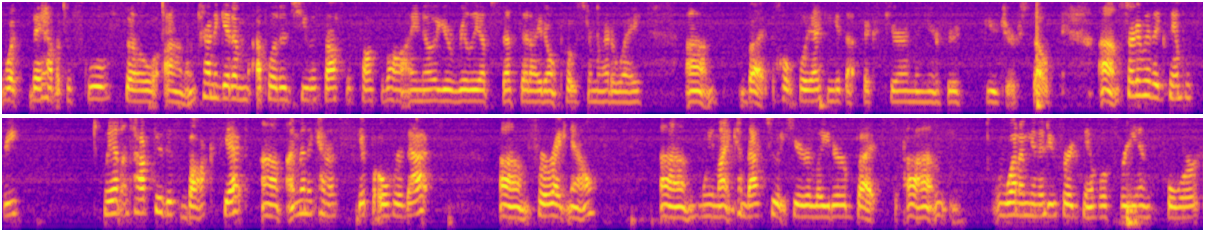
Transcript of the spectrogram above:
what they have at the school, so um, I'm trying to get them uploaded to you as fast as possible. I know you're really upset that I don't post them right away, um, but hopefully I can get that fixed here in the near future. So, um, starting with example three, we haven't talked through this box yet. Um, I'm going to kind of skip over that um, for right now. Um, we might come back to it here later, but um, what I'm going to do for example 3 and 4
